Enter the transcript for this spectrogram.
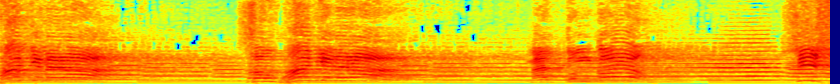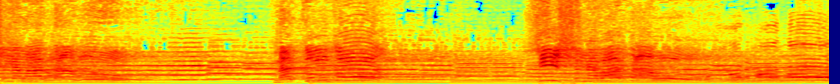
भाग्य मेरा, सौभाग्य मेरा। मैं तुमको नवाता हूँ। मैं तुमको शीश नवाता हूँ।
